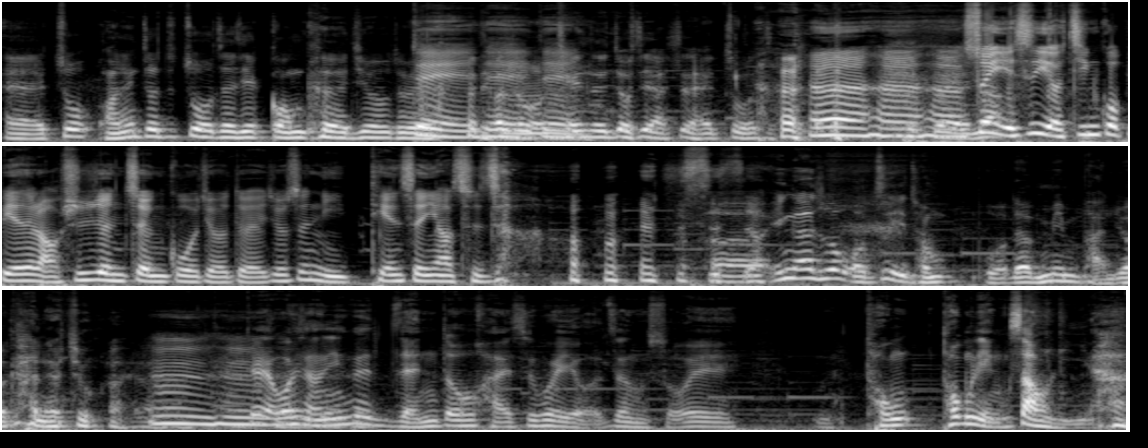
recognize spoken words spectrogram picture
呃，做反正就是做这些功课，就 对。对对对。我天生就这样是来做这个，所以也是有经过别的老师认证过，就对，就是你天生要吃这。呃，应该说我自己从我的命盘就看得出来了。嗯，对，我想因为人都还是会有这种所谓。通通灵少女啊，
